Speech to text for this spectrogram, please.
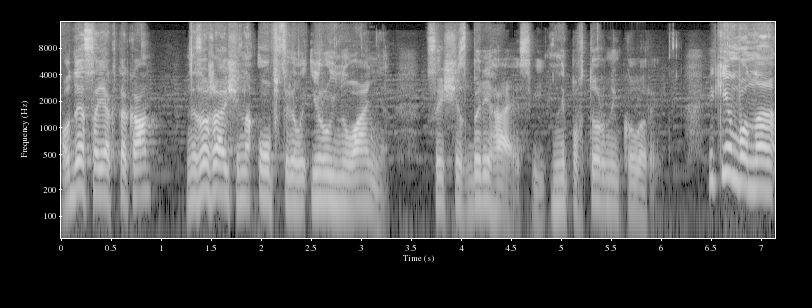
Одеса як така, незважаючи на обстріли і руйнування, все ще зберігає свій неповторний колорит, яким вона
